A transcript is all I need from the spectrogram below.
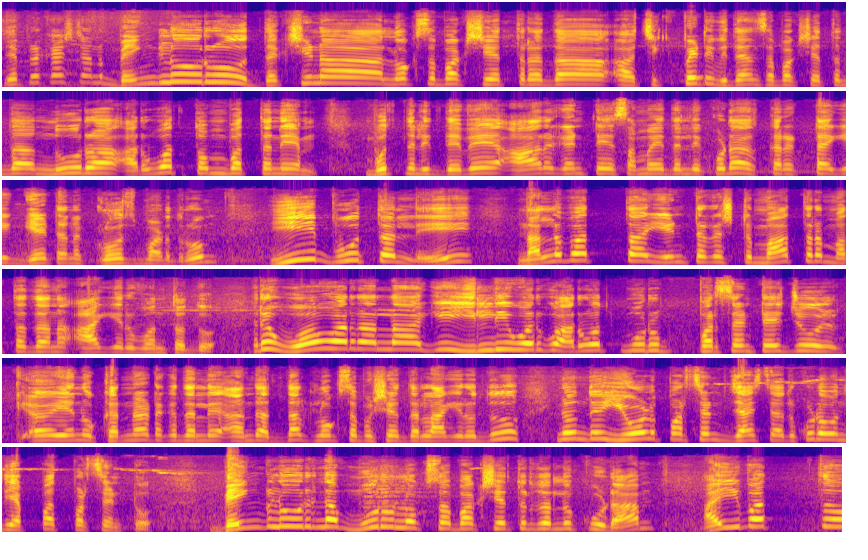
ಜಯಪ್ರಕಾಶ್, ನಾನು ಬೆಂಗಳೂರು ದಕ್ಷಿಣ ಲೋಕಸಭಾ ಕ್ಷೇತ್ರದ ಚಿಕ್ಕಪೇಟೆ ವಿಧಾನಸಭಾ ಕ್ಷೇತ್ರದ ನೂರ ಅರವತ್ತೊಂಬತ್ತನೇ ಬೂತ್ನಲ್ಲಿದ್ದೇವೆ. ಆರು ಗಂಟೆ ಸಮಯದಲ್ಲಿ ಕೂಡ ಕರೆಕ್ಟಾಗಿ ಗೇಟನ್ನು ಕ್ಲೋಸ್ ಮಾಡಿದ್ರು. ಈ ಬೂತಲ್ಲಿ ನಲವತ್ತ ಎಂಟರಷ್ಟು ಮಾತ್ರ ಮತದಾನ ಆಗಿರುವಂಥದ್ದು ಅಂದರೆ ಓವರ್ ಆಗಿ ಇಲ್ಲಿವರೆಗೂ ಅರವತ್ತ್ಮೂರು ಪರ್ಸೆಂಟೇಜು ಏನು ಕರ್ನಾಟಕದಲ್ಲಿ ಅಂದರೆ ಹದಿನಾಲ್ಕು ಲೋಕಸಭಾ ಕ್ಷೇತ್ರದಲ್ಲಿ ಆಗಿರೋದು, ಇನ್ನೊಂದು ಏಳು ಪರ್ಸೆಂಟ್ ಜಾಸ್ತಿ ಆದರೂ ಕೂಡ ಒಂದು ಎಪ್ಪತ್ತು ಪರ್ಸೆಂಟು ಬೆಂಗಳೂರಿನ ಮೂರು ಲೋಕಸಭಾ ಕ್ಷೇತ್ರದಲ್ಲೂ ಕೂಡ ಐವತ್ತು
